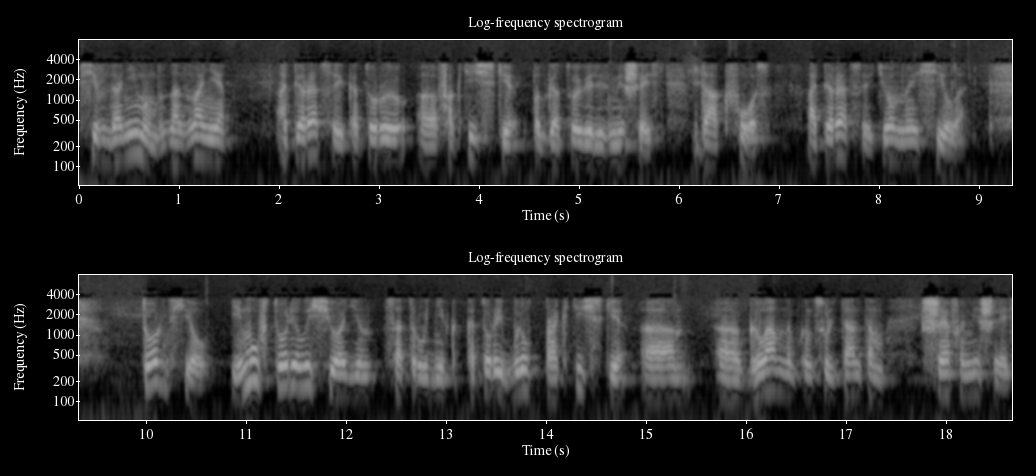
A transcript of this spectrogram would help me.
псевдонимом в название операции, которую э, фактически подготовили в Ми-6, ДАК-ФОС, операция «Темная сила». Торнхилл Ему вторил еще один сотрудник, который был практически э, э, главным консультантом шефа Ми-6.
